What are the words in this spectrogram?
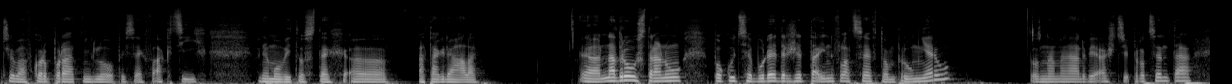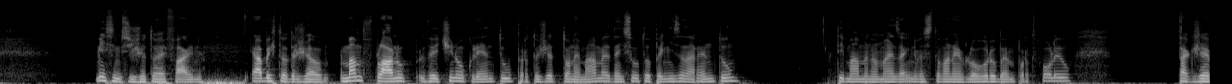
třeba v korporátních dluhopisech, v akcích, v nemovitostech uh, a tak dále. Uh, na druhou stranu, pokud se bude držet ta inflace v tom průměru, to znamená 2 až 3% Myslím si, že to je fajn. Já bych to držel. Mám v plánu většinou klientů, protože to nemáme, nejsou to peníze na rentu, ty máme normálně zainvestované v dlouhodobém portfoliu takže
